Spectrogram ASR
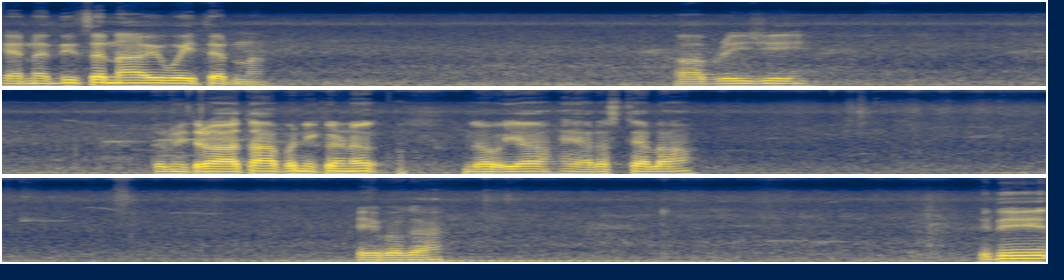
या नदीचं नाव आहे वैतरणा. हा जे. तर मित्र आता आपण इकडनं जाऊया ह्या रस्त्याला. हे बघा. इथे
